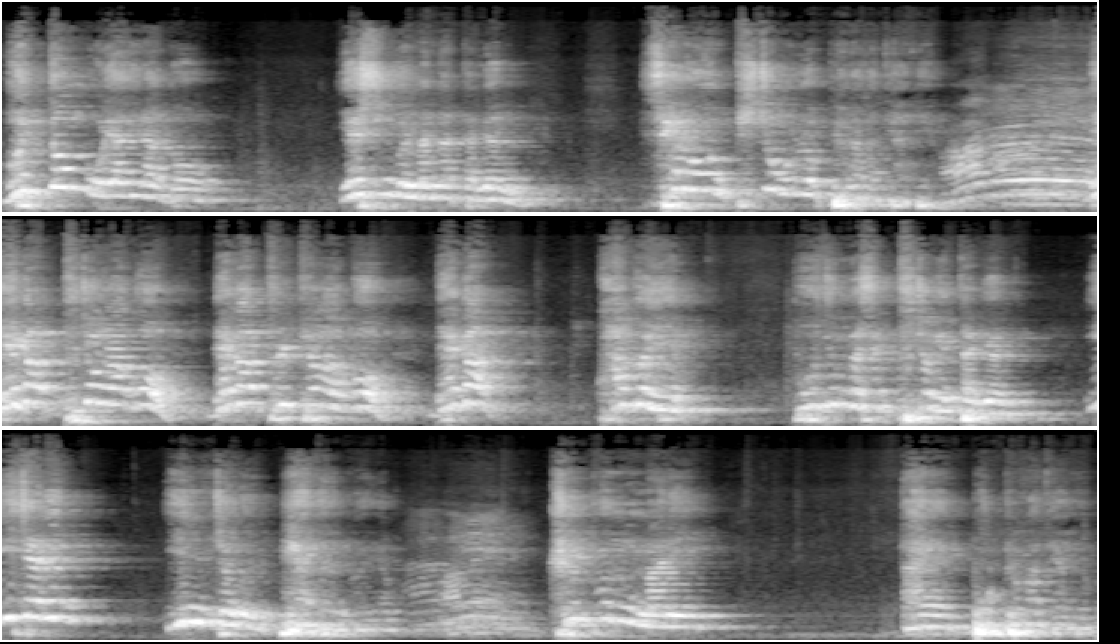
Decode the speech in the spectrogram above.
어떤 모양이라도 예수님을 만났다면 새로운 피조물로 변화가 돼야 돼요. 아멘. 내가 부정하고 내가 불평하고 내가 과거에 모든 것을 부정했다면 이제는 인정을 해야 되는 거예요. 아멘. 그분만이 나의 목표가 되어야 되고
